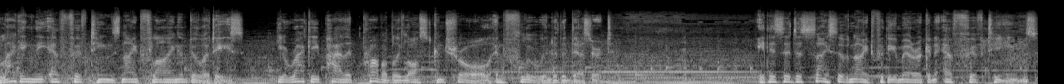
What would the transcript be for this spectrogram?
Lacking the F-15's night flying abilities, the Iraqi pilot probably lost control and flew into the desert. It is a decisive night for the American F-15s.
